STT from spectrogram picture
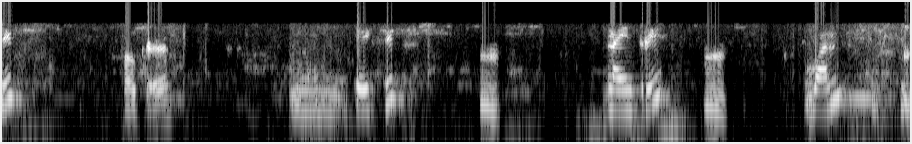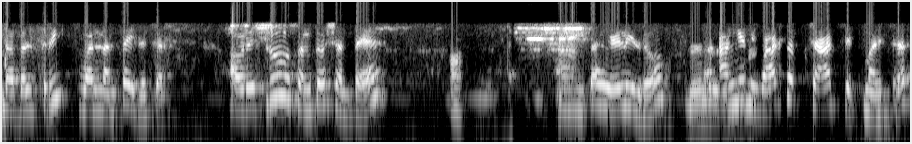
six okay eight six ಹ್ಮ್ ನೈನ್ ತ್ರೀ ಹ್ಮ್. ಒನ್ ಡಬಲ್ ತ್ರೀ ಒನ್ ಅಂತ ಇದೆ ಸರ್ ಅವ್ರ ಹೆಸರು ಸಂತೋಷ್ ಅಂತೆ. ಹಾಂ. ಅಂತ ಹೇಳಿದ್ರು. ಹಾಗೆ ಹಂಗೆ ನೀವು ವಾಟ್ಸಪ್ ಚಾರ್ಜ್ ಚೆಕ್ ಮಾಡಿ ಸರ್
